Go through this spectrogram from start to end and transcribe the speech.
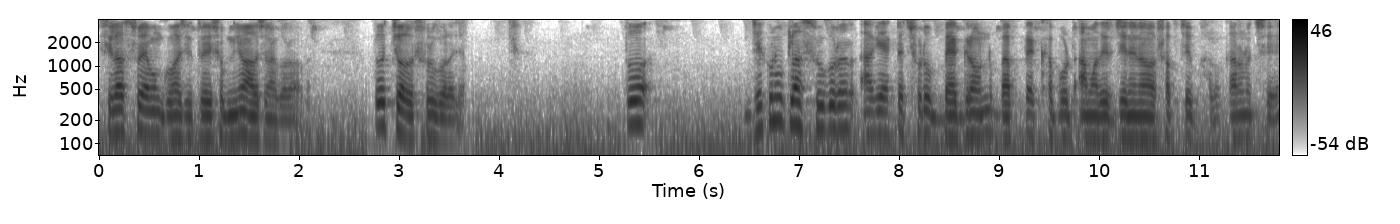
শিলাশ্রয় এবং গুহাচিত্র, এসব নিয়েও আলোচনা করা হবে। তো চলো শুরু করা যাক। তো যে কোনো ক্লাস শুরু করার আগে একটা ছোট ব্যাকগ্রাউন্ড বা প্রেক্ষাপট আমাদের জেনে নেওয়া সবচেয়ে ভালো। কারণ হচ্ছে,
